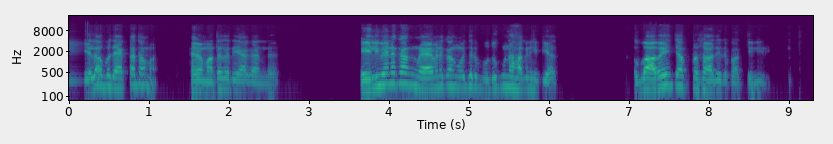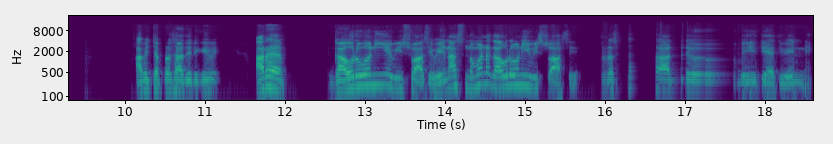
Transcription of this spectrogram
කියලා ඔබ දැක්ක තමයි. හැබැයි මතක තියාගන්න එළි වෙනකන් රෑ වෙනකන් ඔය විදිහට බුදු ගුණ අහගෙන හිටියත් ඔබ අවේච ප්‍රසාදයට පත් වෙන්නේ නේ. අවේච ප්‍රසාදයට කිව්වේ අර ගෞරවනීය විශ්වාසය වෙනස් නොවන ගෞරවනීය විශ්වාසය ප්‍රසාදය ඔබේ හිතේ ඇති වෙන්නේ.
